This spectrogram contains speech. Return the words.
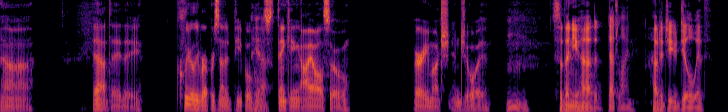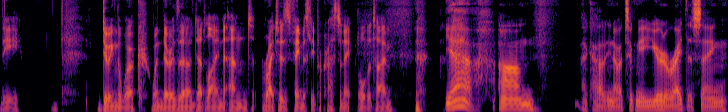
uh, yeah, they they clearly represented people whose Yeah. thinking I also very much enjoy. Hmm. So then you had a deadline. How did you deal with the doing the work when there is a deadline and writers famously procrastinate all the time? Yeah. Um, I got, you know, it took me a year to write this thing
